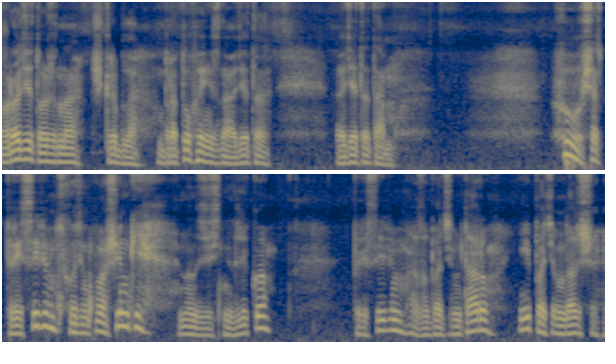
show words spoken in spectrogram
Вроде тоже на шкребла. Братуха, не знаю, где-то где-то там. Фу, сейчас пересыпем, сходим к машинке. Надо здесь недалеко. пересыпем, освободим тару и пойдем дальше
